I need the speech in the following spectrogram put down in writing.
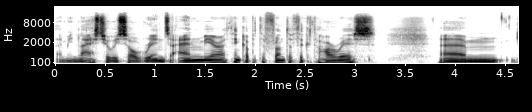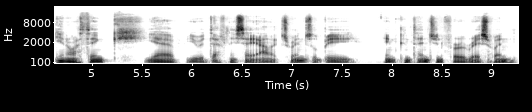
I mean, last year we saw Rins and Mir, I think, up at the front of the Qatar race. Um, you know, I think yeah, you would definitely say Alex Rins will be in contention for a race win.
